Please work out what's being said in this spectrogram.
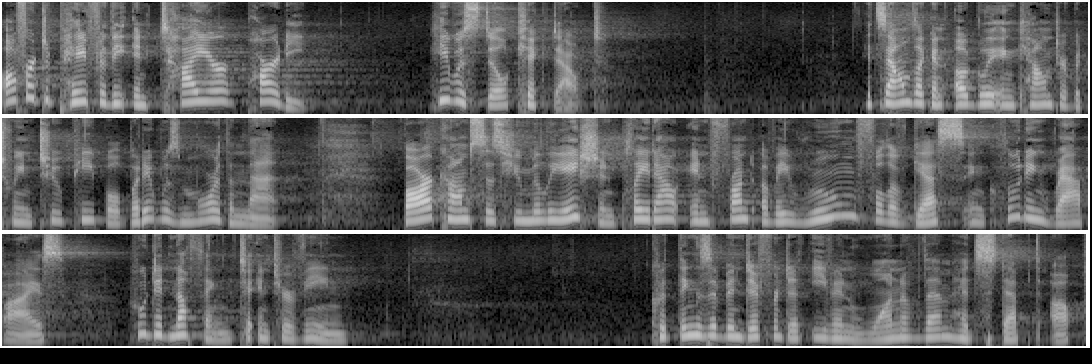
offered to pay for the entire party, he was still kicked out. It sounds like an ugly encounter between two people, but it was more than that. Bar Kamsa's humiliation played out in front of a room full of guests, including rabbis, who did nothing to intervene. Could things have been different if even one of them had stepped up?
